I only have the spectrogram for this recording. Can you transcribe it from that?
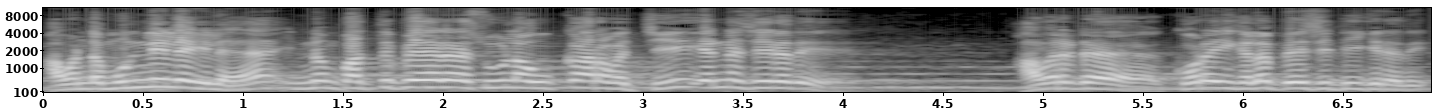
அவன் முன்னிலையில இன்னும் பத்து பேரை சூழ உட்கார வச்சு என்ன செய்யறது அவரோட குறைகளை பேசிட்டிருக்கிறது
